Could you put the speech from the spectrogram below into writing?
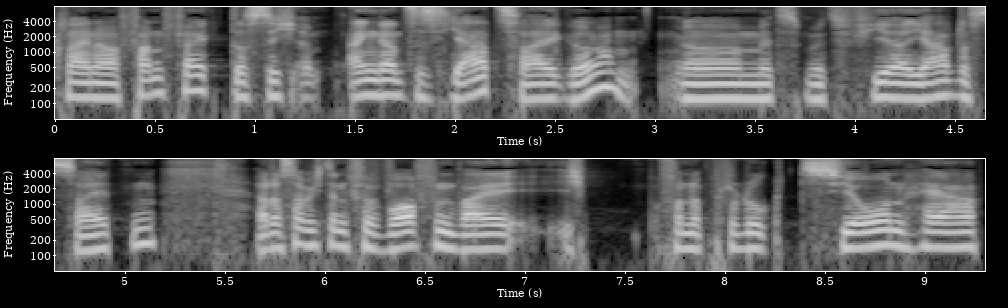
kleiner Fun Fact, dass ich ein ganzes Jahr zeige, äh, mit, mit vier Jahreszeiten. Aber das habe ich dann verworfen, weil ich von der Produktion her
